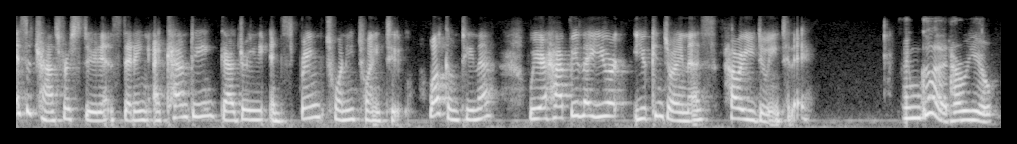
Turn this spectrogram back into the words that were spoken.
is a transfer student studying accounting, graduating in spring 2022. Welcome, Tina. We are happy that you are, you can join us. How are you doing today? I'm good. How are you?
